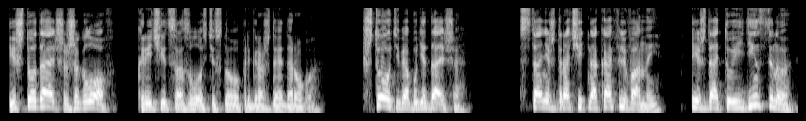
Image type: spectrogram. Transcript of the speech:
«И что дальше, Жеглов?» – кричит со злостью, снова преграждая дорогу. Что у тебя будет дальше? Станешь дрочить на кафель ванной и ждать ту единственную,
